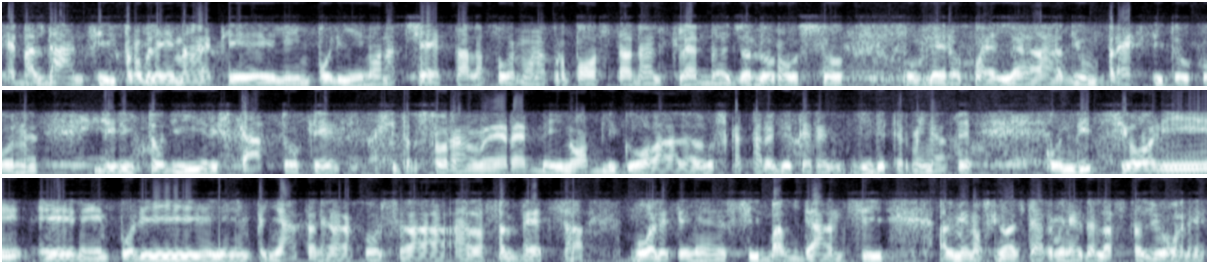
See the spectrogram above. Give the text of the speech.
è Baldanzi. Il problema è che l'Empoli non accetta la formula proposta dal club giallorosso, ovvero quella di un prestito con diritto di riscatto che si trasformerebbe in obbligo allo scattare di determinate condizioni e l'Empoli impegnata nella corsa alla salvezza vuole tenersi Baldanzi almeno fino al termine della stagione.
